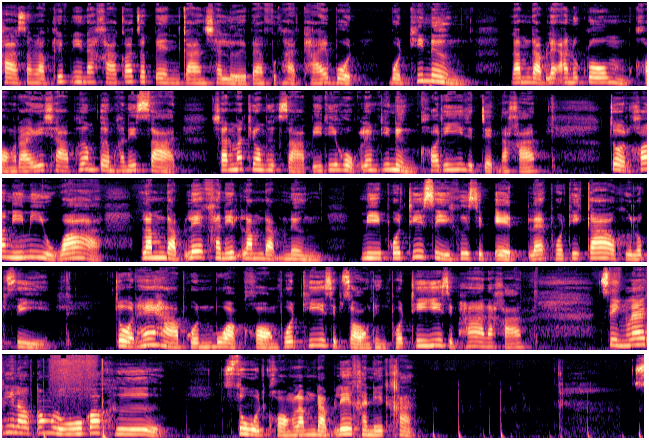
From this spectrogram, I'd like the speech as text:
ค่ะสำหรับคลิปนี้นะคะก็จะเป็นการเฉลยแบบฝึกหัดท้ายบท บทที่ 1 ลำดับและอนุกรมของรายวิชาเพิ่มเติมคณิตศาสตร์ ชั้นมัธยมศึกษาปีที่ 6 เล่มที่ 1 ข้อที่ 27 นะคะ โจทย์ข้อนี้มีอยู่ว่า ลำดับเลขคณิตลำดับ 1 มีพจน์ที่ 4 คือ 11 และพจน์ที่ 9 คือลบ4โจทย์ให้หาผลบวกของพจน์ที่ 12 ถึงพจน์ที่ 25 นะคะ สิ่งแรกที่เราต้องรู้ก็คือ สูตรของลำดับเลขคณิตค่ะ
